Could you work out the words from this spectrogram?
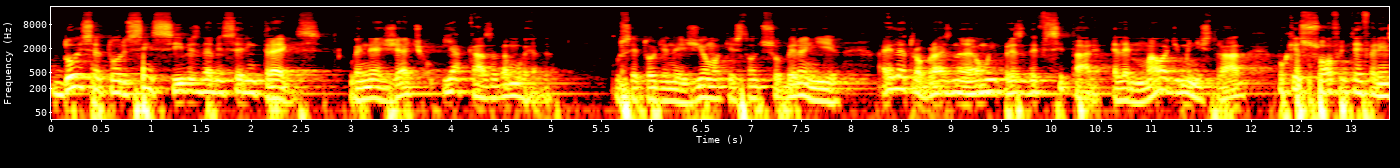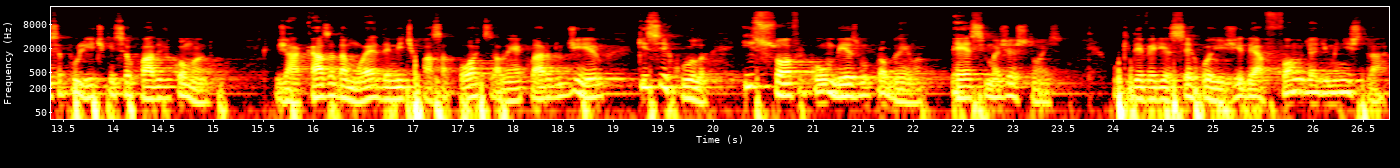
dois setores sensíveis devem ser entregues: o energético e a Casa da Moeda. O setor de energia é uma questão de soberania. A Eletrobras não é uma empresa deficitária, ela é mal administrada porque sofre interferência política em seu quadro de comando. Já a Casa da Moeda emite passaportes, além, é claro, do dinheiro que circula e sofre com o mesmo problema: péssimas gestões. O que deveria ser corrigido é a forma de administrar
